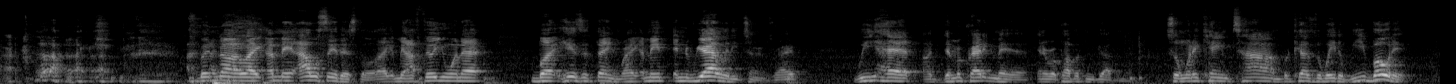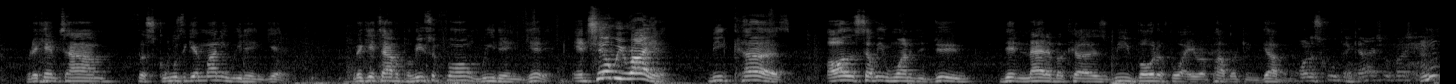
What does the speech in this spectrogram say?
But no, like I mean, I will say this though. Like I mean, I feel you on that. But here's the thing, right? I mean, in reality terms, right? We had a Democratic mayor and a Republican governor. So when it came time, because the way that we voted, when it came time for schools to get money, we didn't get it. When it came time for police reform, we didn't get it until we rioted, because all the stuff we wanted to do didn't matter because we voted for a Republican governor. On the school thing, can I ask you a question?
